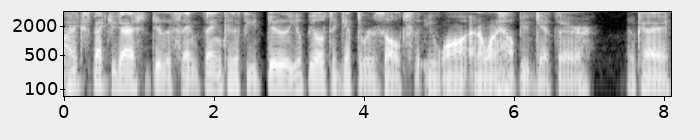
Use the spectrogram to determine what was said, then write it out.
I expect you guys to do the same thing because if you do, you'll be able to get the results that you want. And I want to help you get there. Okay.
